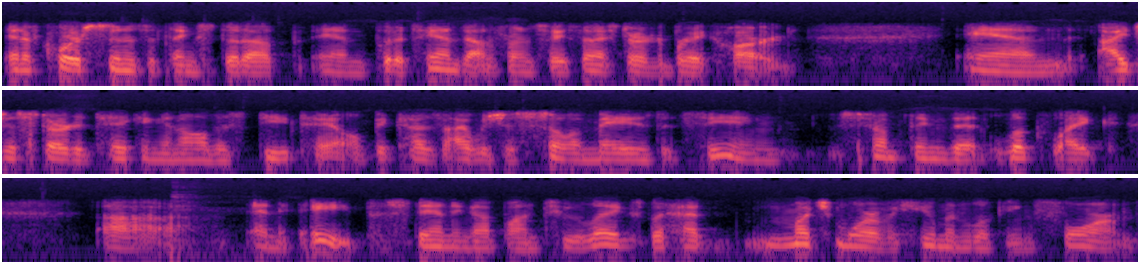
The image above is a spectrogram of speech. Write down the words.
And of course, as soon as the thing stood up and put its hands out in front of its face, then I started to brake hard. And I just started taking in all this detail because I was just so amazed at seeing something that looked like uh, an ape standing up on two legs, but had much more of a human-looking form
